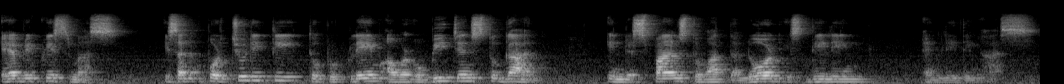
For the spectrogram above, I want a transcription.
Every Christmas is an opportunity to proclaim our obedience to God in response to what the Lord is dealing and leading us.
